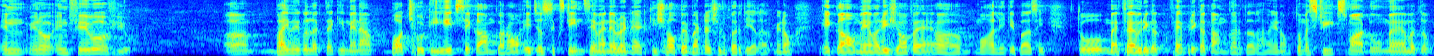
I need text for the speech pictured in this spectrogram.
in you know in favour of you भाई, मेरे को लगता है कि मैं ना बहुत छोटी एज से काम कर रहा हूँ। एज ऑफ़ सिक्सटीन से मैंने अपने डैड की शॉप पे बैठना शुरू कर दिया था यू नो एक गाँव में हमारी शॉप है मोहाली के पास ही। तो मैं फैब्रिक का फैब्रिक का काम करता था यू नो तो मैं स्ट्रीट स्मार्ट हूँ, मैं मतलब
